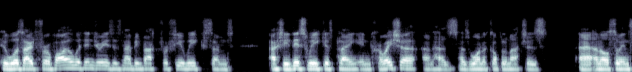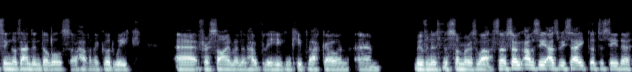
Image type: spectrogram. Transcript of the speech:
who was out for a while with injuries, has now been back for a few weeks, and actually this week is playing in Croatia and has has won a couple of matches, uh, and also in singles and in doubles. So having a good week uh, for Simon, and hopefully he can keep that going. Um, moving into the summer as well. So, so obviously, as we say, good to see the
